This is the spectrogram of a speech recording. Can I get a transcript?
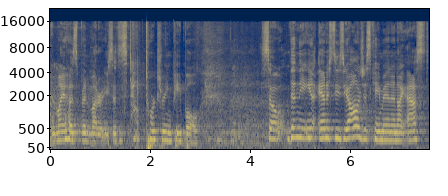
And my husband muttered, he said, stop torturing people. So then the anesthesiologist came in and I asked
